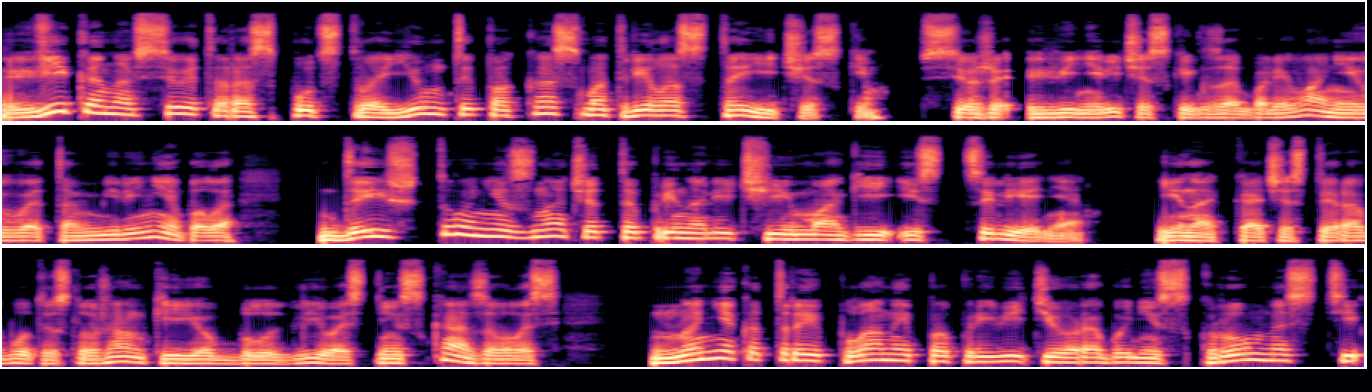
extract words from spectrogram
Вика на все это распутство юнты пока смотрела стоически. Все же венерических заболеваний в этом мире не было. Да и что они значат-то при наличии магии исцеления? И на качестве работы служанки ее блудливость не сказывалась – но некоторые планы по привитию рабыни скромности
